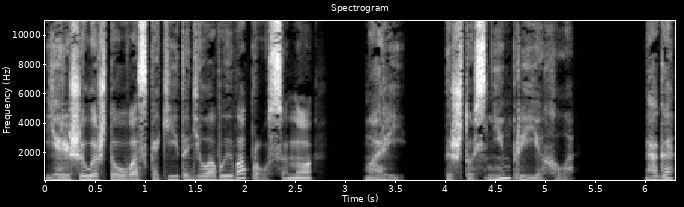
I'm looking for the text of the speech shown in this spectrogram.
я решила, что у вас какие-то деловые вопросы, но... Мари, ты что, с ним приехала?» «Ага»,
